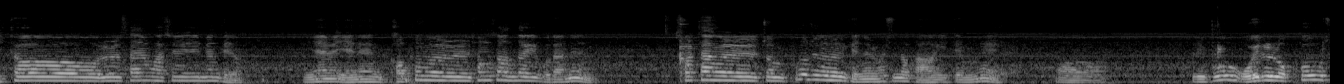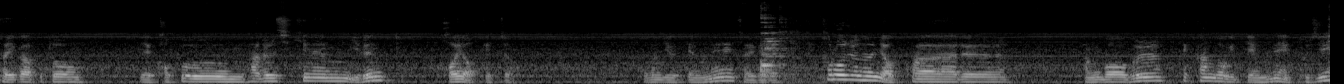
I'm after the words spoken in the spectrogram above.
비터를 사용하시면 돼요. 왜냐하면 얘는 거품을 형성한다기보다는 설탕을 좀 풀어주는 개념이 훨씬 더 강하기 때문에 어, 그리고 오일을 넣고 저희가 보통 거품화를 시키는 일은 거의 없겠죠. 그런 이유 때문에 저희가 풀어주는 역할을 방법을 택한 거기 때문에 굳이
